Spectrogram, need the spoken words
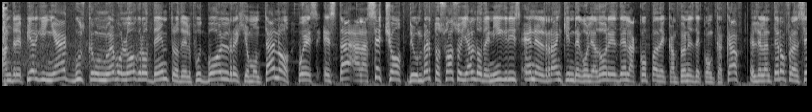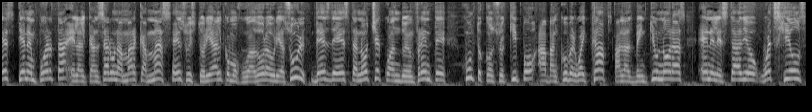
André Pierre Guignac busca un nuevo logro dentro del fútbol regiomontano, pues está al acecho de Humberto Suazo y Aldo de Nigris en el ranking de goleadores de la Copa de Campeones de CONCACAF. El delantero francés tiene en puerta el alcanzar una marca más en su historial como jugador auriazul desde esta noche cuando enfrente junto con su equipo a Vancouver Whitecaps a las 21 horas en el estadio West Hills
